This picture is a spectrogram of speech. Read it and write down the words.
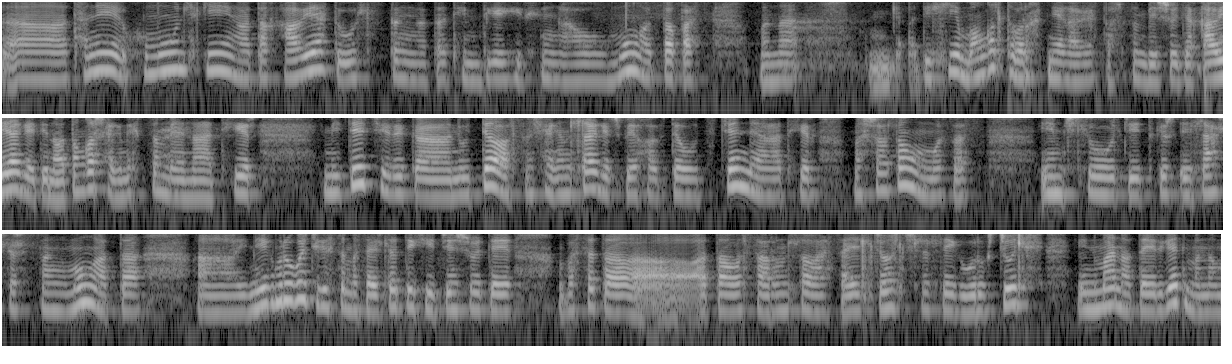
таны хүмүүнлэгийн одоо гавьяат үйлстэн одоо тэмдэгэ хэрхэн ав мөн одоо бас манай дэлхийн Монгол туурхтны гавьяат болсон биш үү? Гавья гэдэг энэ одонгор шагнагдсан байна. Тэгэхээр мэдээч хэрэг нүдэ олсон шагналаа гэж би хувьдаа үзэж байна. Ягаад тэгэхээр маш олон хүмүүс бас эмчлүүлж эдгэр илааширсан мөн одоо нийгэм рүүгээ ч гэсэн бас ажлуудыг хийж гэн шүү дээ. Босод одоо улс орн руу бас аялал жуулчлалыг өргөжүүлэх энэ маань одоо эргээд манай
